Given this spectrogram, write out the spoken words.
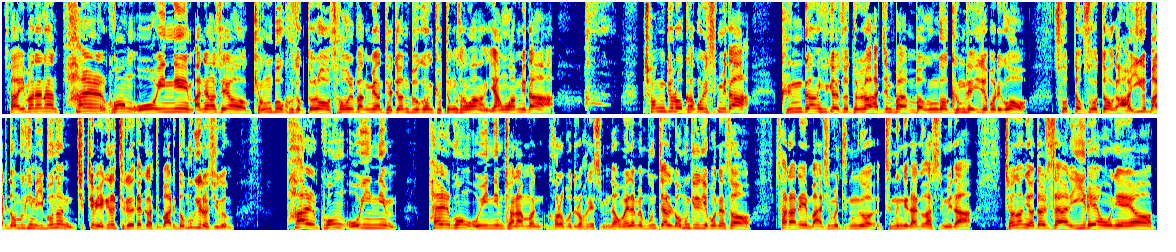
자, 이번에는 8052님, 안녕하세요. 경부 고속도로 서울 방면 대전 부근 교통 상황 양호합니다. 청주로 가고 있습니다. 금강 휴게소 들러 아침밥 먹은 거 금세 잊어버리고 소떡 소떡 아 이게 말이 너무 긴데 이분은 직접 얘기를 드려야 될 것 같아요. 말이 너무 길어 지금. 8052님 8052님 전화 한번 걸어보도록 하겠습니다. 왜냐면 문자를 너무 길게 보내서 차라리 말씀을 듣는 거, 듣는 게 나을 것 같습니다. 저는 8살 이래온이에요.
